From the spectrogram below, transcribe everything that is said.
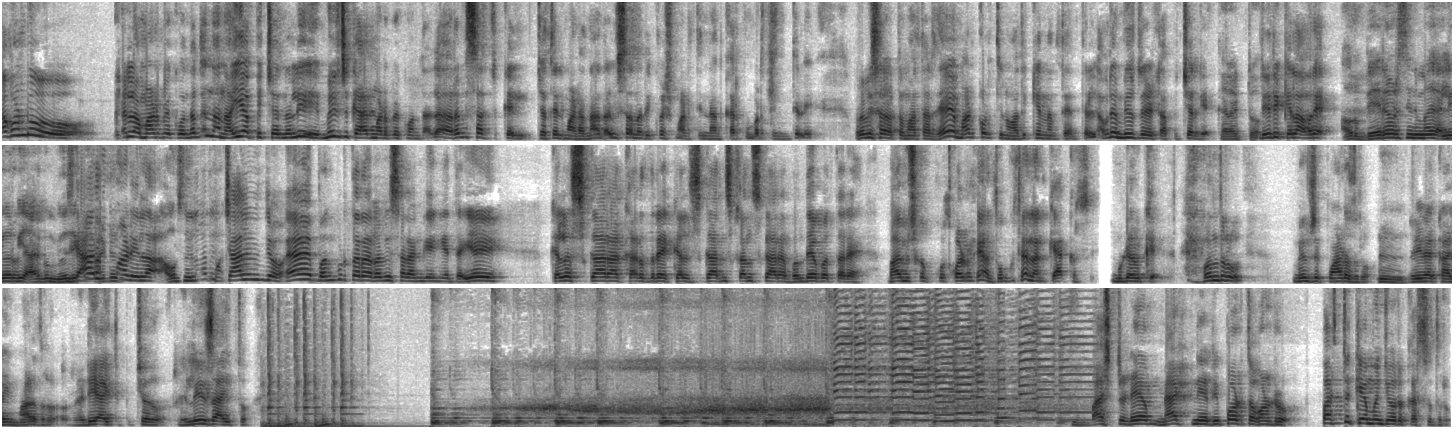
ತಗೊಂಡು ಎಲ್ಲ ಮಾಡಬೇಕು ಅಂದಾಗ ನಾನು ಅಯ್ಯ ಪಿಕ್ಚರ್ನಲ್ಲಿ ಮ್ಯೂಸಿಕ್ ಯಾರು ಮಾಡಬೇಕು ಅಂದಾಗ ರವಿ ಸರ್ ಕೈ ಜೊತೆಲಿ ಮಾಡೋಣ ರವಿ ಸರ್ನ ರಿಕ್ವೆಸ್ಟ್ ಮಾಡ್ತೀನಿ ನಾನು ಕರ್ಕೊಂಬರ್ತೀನಿ ಅಂತೇಳಿ ರವಿ ಸರ್ ಹತ್ರ ಮಾತಾಡಿದೆ ಏ ಮಾಡ್ಕೊಡ್ತೀನೋ ಅದಕ್ಕೇನಂತೆ? ಅಂತೇಳಿ ಅವರೇ ಮ್ಯೂಸಿಕ್ ಡೈರೆಕ್ಟ್ ಆ ಪಿಕ್ಚರ್ಗೆ ಕರೆಕ್ಟ್ ಲಿರಿಕ್ ಎಲ್ಲ ಅವರೇ. ಅವ್ರು ಬೇರೆಯವ್ರ ಸಿನಿಮಾ ಅಲ್ಲಿವರೆಗೂ ಯಾರಿಗೂ ಮ್ಯೂಸಿಕ್ ಯಾರು ಮಾಡಿಲ್ಲ. ಅವ್ರ ಚಾಲೆಂಜು ಏ ಬಂದ್ಬಿಡ್ತಾರ ರವಿ ಸರ್ ಹಂಗೆ ಹಿಂಗೆ ಅಂತ. ಏ ಕೆಲಸಗಾರ ಕರೆದ್ರೆ ಕೆಲ್ಸಗಾರ ಕನ್ಸ್ಗಾರ ಬಂದೇ ಬರ್ತಾರೆ. ಬಾಯಿ ಮುಚ್ಕೊಂಡು ಕೂತ್ಕೊಂಡ್ರೆ ಅಂತ ಹೋಗುತ್ತೆ ನಾನು ಕ್ಯಾಕರ್ಸಿ ಮುಡಿಯೋಕೆ ಬಂದ್ರು. ಮ್ಯೂಸಿಕ್ ಮಾಡಿದ್ರು. ರೀ ರೆಕಾರ್ಡಿಂಗ್ ಮಾಡಿದ್ರು. ರೆಡಿ ಆಯಿತು ಪಿಕ್ಚರು ರಿಲೀಸ್ ಆಯಿತು. ಫಸ್ಟ್ ಡೇ ಮ್ಯಾಟ್ನಿ ರಿಪೋರ್ಟ್ ತಗೊಂಡ್ರು. ಫಸ್ಟ್ ಕೆ ಮಂಜು ಅವರು ಕರ್ಸಿದ್ರು.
